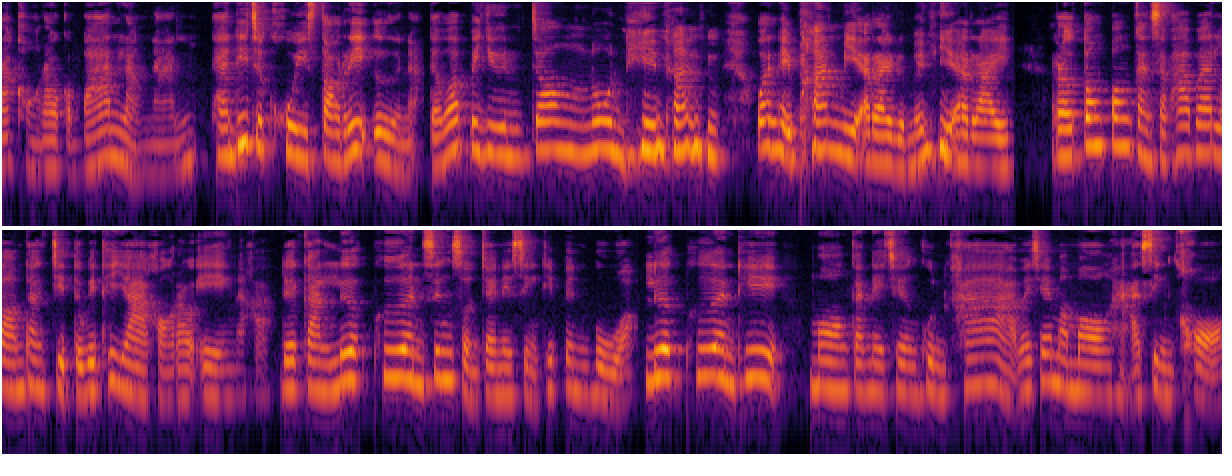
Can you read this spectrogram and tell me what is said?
รักของเรากับบ้านหลังนั้น แทนที่จะคุยสตอรี่อื่นอะแต่ว่าไปยืนจ้องนู่นนี่นั่น ว่าในบ้านมีอะไรหรือไม่มีอะไร เราต้องป้องกันสภาพแวดล้อมทางจิตวิทยาของเราเองนะคะ โดยการเลือกเพื่อนซึ่งสนใจในสิ่งที่เป็นบวก เลือกเพื่อนที่มองกันในเชิงคุณค่า ไม่ใช่มามองหาสิ่งของ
